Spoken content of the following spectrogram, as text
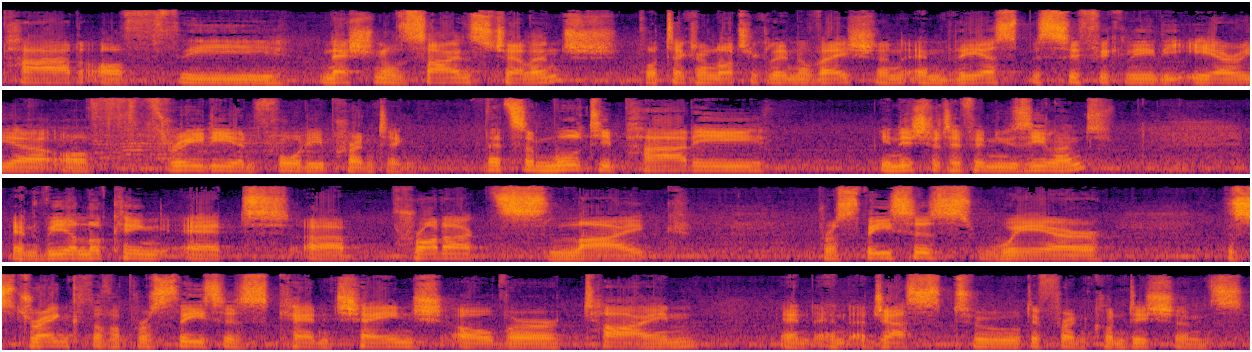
part of the National Science Challenge for Technological Innovation, and there specifically the area of 3D and 4D printing. That's a multi party initiative in New Zealand, and we are looking at uh, products like prosthesis, where the strength of a prosthesis can change over time and, and adjust to different conditions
